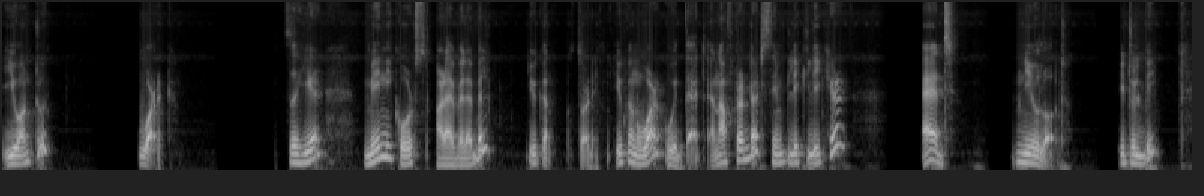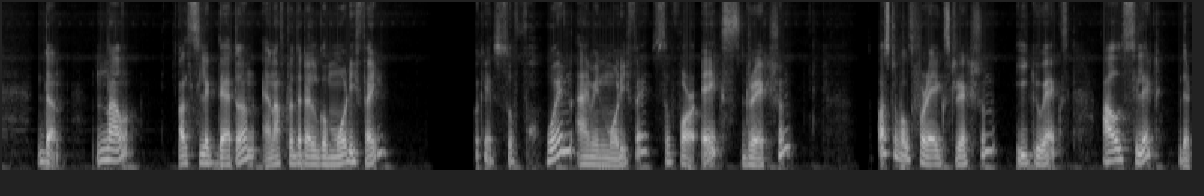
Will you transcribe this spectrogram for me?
you want to work. So here many codes are available you can sorry you can work with that. And after that simply click here add new load. It will be done. Now i'll select that one and after that i'll go modify. Okay so when i'm in modify so for x direction first of all for x direction eqx i'll select the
